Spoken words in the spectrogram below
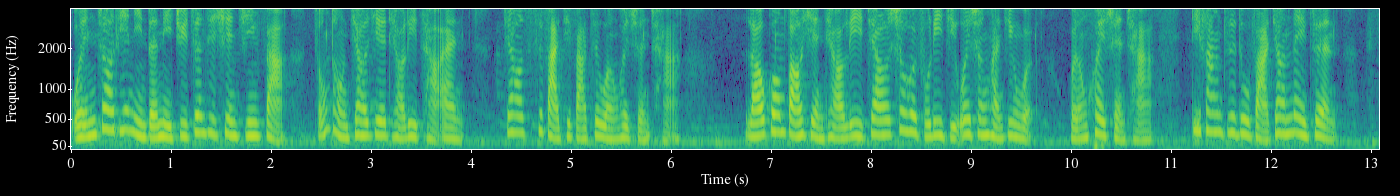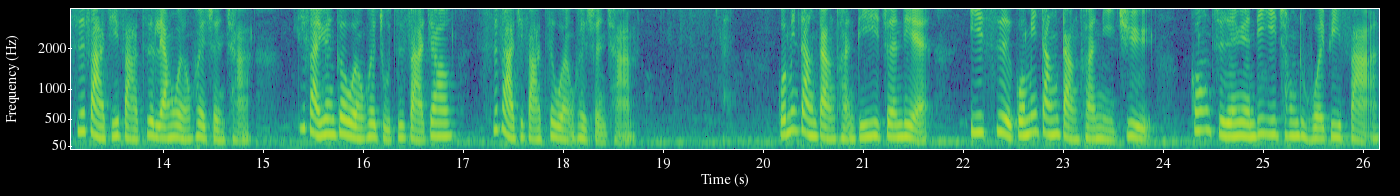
文赵天麟等拟具政治献金法总统交接条例草案交司法及法制委员会审查；劳工保险条例交社会福利及卫生环境委委员会审查；地方制度法交内政、司法及法制两委员会审查。立法院各委员会组织法交司法及法制委员会审查。国民党党团第一争列一四国民党党团拟具公职人员利益冲突回避法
